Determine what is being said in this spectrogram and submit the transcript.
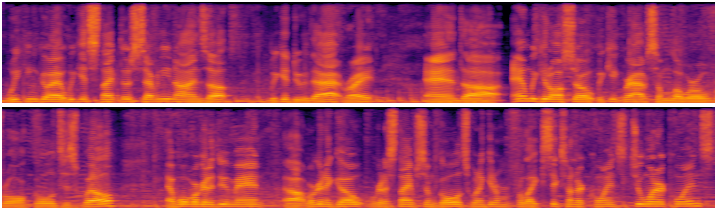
we can go ahead, we can snipe those 79s up. We could do that, right? And, uh, and we could also, we could grab some lower overall golds as well. And what we're going to do, man, uh, we're going to go, we're going to snipe some golds. We're going to get them for like 600 coins, 200 coins,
